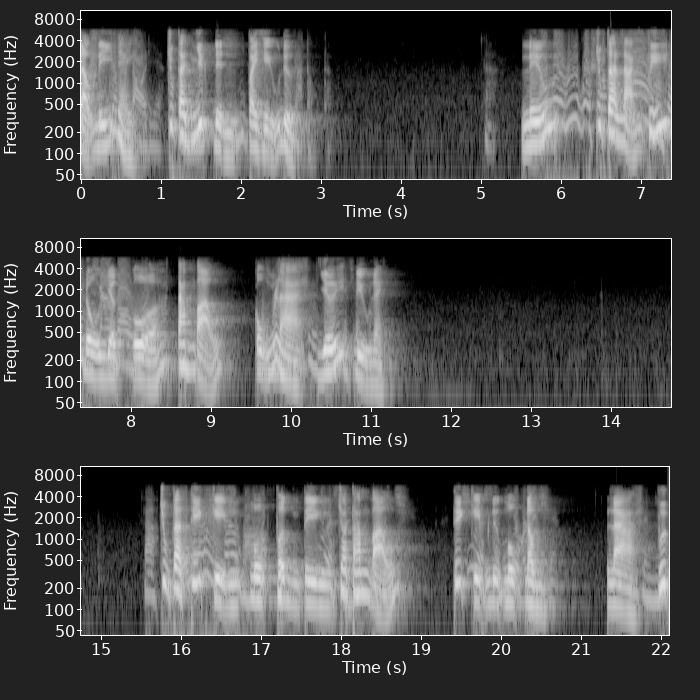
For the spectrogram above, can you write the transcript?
Đạo lý này, chúng ta nhất định phải hiểu được. Nếu chúng ta lãng phí đồ vật của Tam Bảo, cũng là với điều này. Chúng ta tiết kiệm một phần tiền cho Tam Bảo, tiết kiệm được một đồng là phước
